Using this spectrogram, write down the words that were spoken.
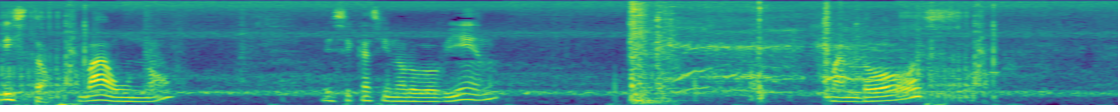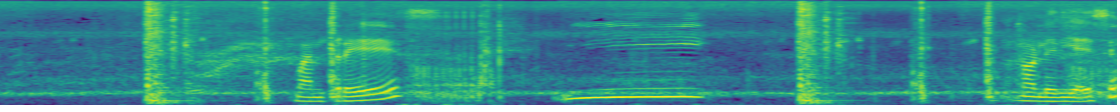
Listo, va uno. Ese casi no lo veo bien. Van dos. Van tres. Y... No le di a ese.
